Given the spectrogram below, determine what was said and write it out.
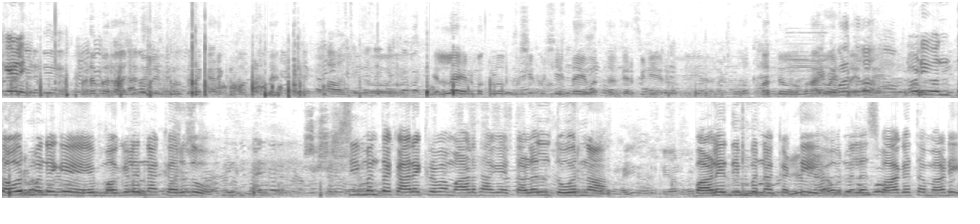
ಕೇಳಿ. ಮೇಡಮ್ ರಾಜ್ಯದಲ್ಲಿ ವಿನೂತನ ಕಾರ್ಯಕ್ರಮ ಮಾಡ್ತಾ ಇದ್ದಾರೆ ಹೌದು ಎಲ್ಲ ಹೆಣ್ಮಕ್ಳು ಇವತ್ತು ಗರ್ಭಿಣಿಯರು. ನೋಡಿ, ಒಂದು ತವ್ರ ಮನೆಗೆ ಮಗಳನ್ನ ಕರೆದು ಶ್ರೀಮಂತ ಕಾರ್ಯಕ್ರಮ ಮಾಡಿದ ಹಾಗೆ ತಳಲ್ ತೋರ್ನ ಬಾಳೆ ದಿಂಬನ್ನ ಕಟ್ಟಿ ಅವ್ರನ್ನೆಲ್ಲ ಸ್ವಾಗತ ಮಾಡಿ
